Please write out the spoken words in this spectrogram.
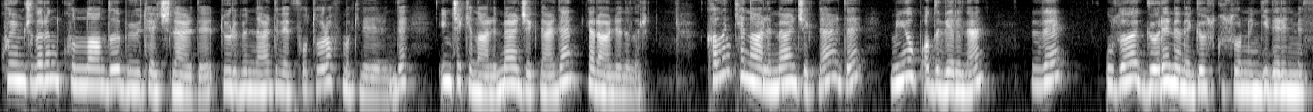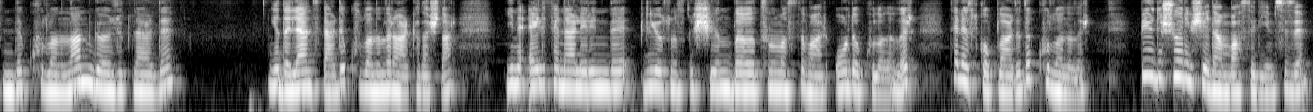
Kuyumcuların kullandığı büyüteçlerde, dürbünlerde ve fotoğraf makinelerinde ince kenarlı merceklerden yararlanılır. Kalın kenarlı mercekler de miyop adı verilen ve uzağa görememe göz kusurunun giderilmesinde kullanılan gözlüklerde ya da lenslerde kullanılır arkadaşlar. Yine el fenerlerinde biliyorsunuz ışığın dağıtılması var. Orada kullanılır. Teleskoplarda da kullanılır. Bir de şöyle bir şeyden bahsedeyim size.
